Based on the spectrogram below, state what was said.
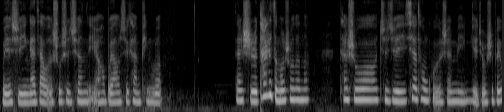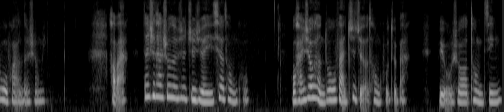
我也许应该在我的舒适圈里，然后不要去看评论。但是他是怎么说的呢？他说：“拒绝一切痛苦的生命，也就是被物化了的生命。”好吧，但是他说的是拒绝一切痛苦，我还是有很多无法拒绝的痛苦，对吧？比如说痛经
